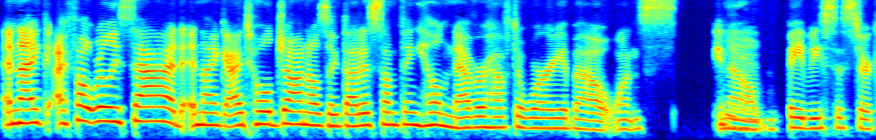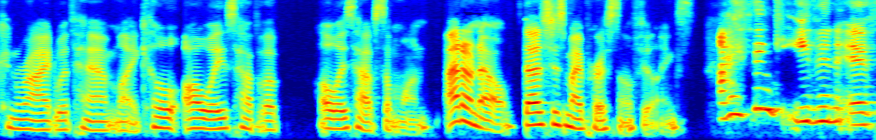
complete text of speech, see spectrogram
And I I felt really sad. And like I told John I was like that is something he'll never have to worry about once you know yeah. baby sister can ride with him. Like he'll always have a always have someone. I don't know. That's just my personal feelings. I think even if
